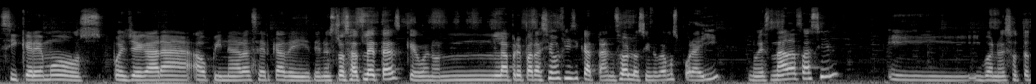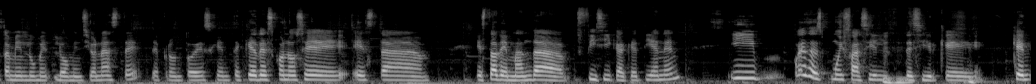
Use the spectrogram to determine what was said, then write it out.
si queremos pues llegar a, opinar acerca de, nuestros atletas, que bueno, la preparación física tan solo, si nos vamos por ahí, no es nada fácil. Y, bueno, eso tú también lo, mencionaste, de pronto es gente que desconoce esta, esta demanda física que tienen. Y pues es muy fácil decir que, que,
